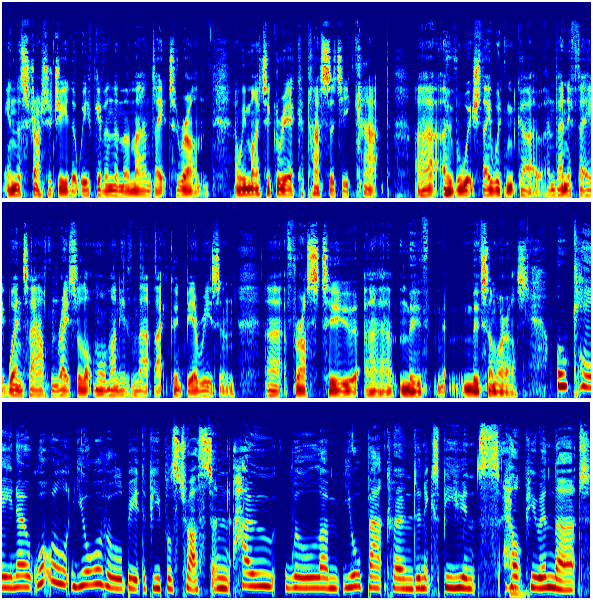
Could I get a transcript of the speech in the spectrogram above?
in the strategy that we've given them a mandate to run, and we might agree a capacity cap uh, over which they wouldn't go. And then if they went out and raised a lot more money than that, that could be a reason uh, for us to uh, move move somewhere else. Okay, now what will your role be at the People's Trust, and how will um, your background and experience help you in that?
